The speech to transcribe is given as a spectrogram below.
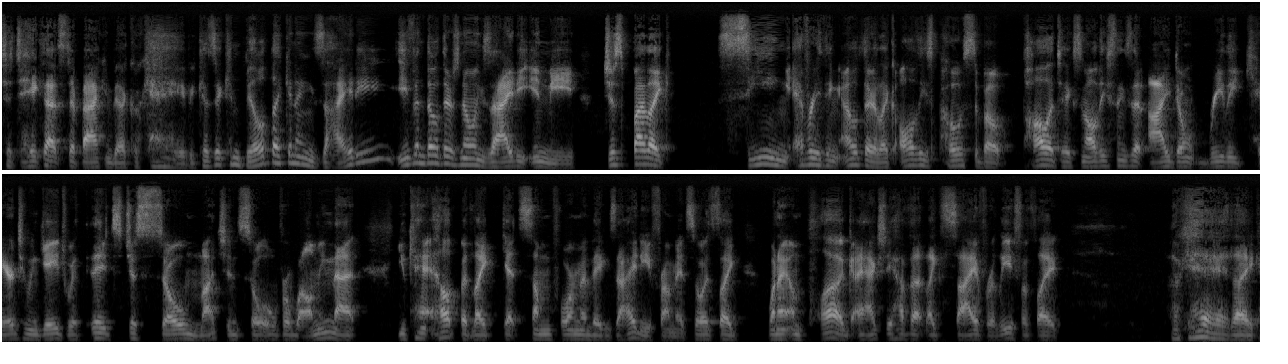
to take that step back and be like, okay, because it can build like an anxiety, even though there's no anxiety in me just by like seeing everything out there like all these posts about politics and all these things that i don't really care to engage with it's just so much and so overwhelming that you can't help but like get some form of anxiety from it. So it's like when i unplug i actually have that like sigh of relief of like okay like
